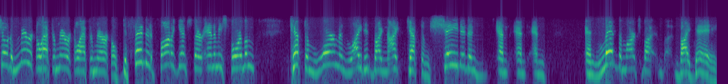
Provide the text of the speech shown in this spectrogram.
showed them miracle after miracle after miracle, defended and fought against their enemies for them, kept them warm and lighted by night, kept them shaded and and and and and led the march by by day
